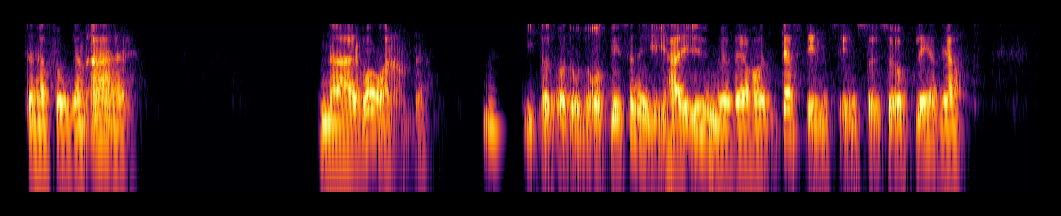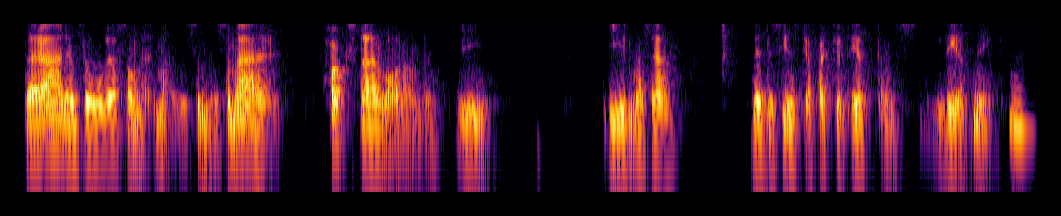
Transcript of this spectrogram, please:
den här frågan är närvarande. Mm åtminstone här i Umeå där jag har bäst insyn så, så upplever jag att det är en fråga som, som, som är högst närvarande i, i man säger, medicinska fakultetens ledning. Mm.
